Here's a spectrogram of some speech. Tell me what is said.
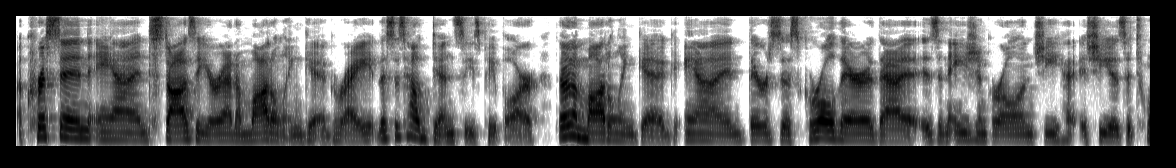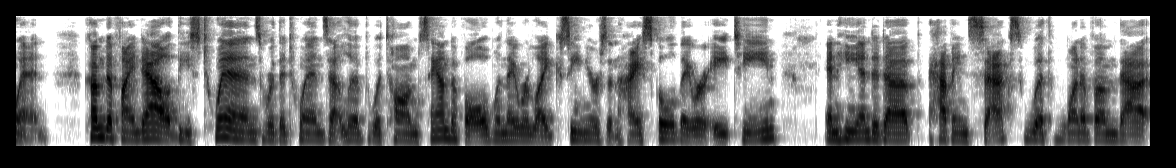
uh, Kristen and Stassi are at a modeling gig, right? This is how dense these people are. They're at a modeling gig, and there's this girl there that is an Asian girl, and she she is a twin. Come to find out, these twins were the twins that lived with Tom Sandoval when they were like seniors in high school. They were 18, and he ended up having sex with one of them that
